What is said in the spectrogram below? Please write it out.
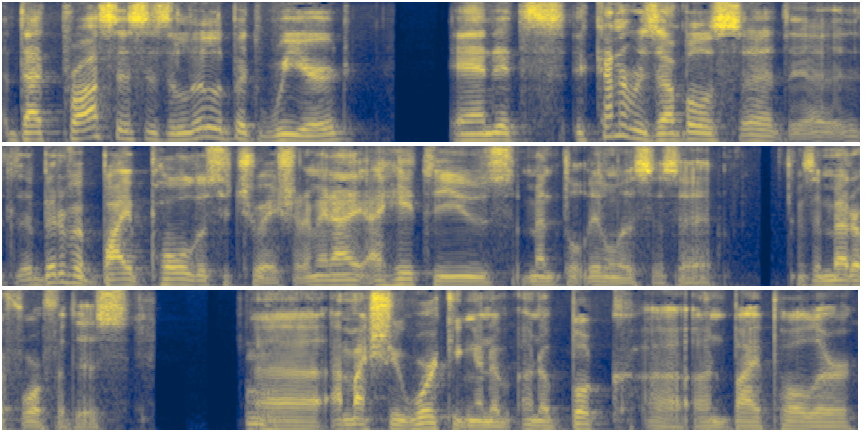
that process is a little bit weird, and it's it kind of resembles a, a, a bit of a bipolar situation. I mean, I, I, hate to use mental illness as a as a metaphor for this. Mm. Uh, I'm actually working on a on a book uh, on bipolar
